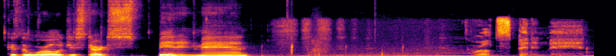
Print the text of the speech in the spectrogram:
Because the world just starts spinning, man. The world's spinning, man.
